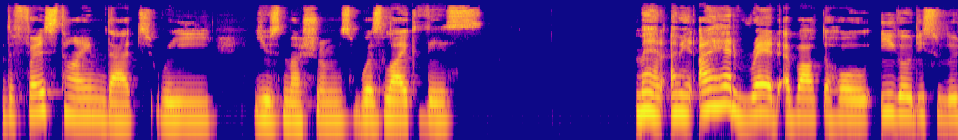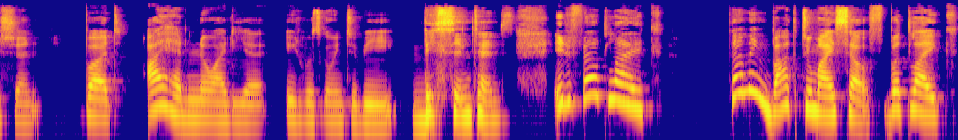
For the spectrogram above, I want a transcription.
the first time that we used mushrooms was like this. Man, I mean, I had read about the whole ego dissolution, but I had no idea it was going to be this intense. It felt like coming back to myself, but like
